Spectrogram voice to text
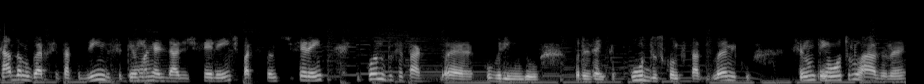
cada lugar que você está cobrindo, você tem uma realidade diferente, participantes diferentes. E quando você está é, cobrindo, por exemplo, curdos contra o Estado Islâmico, você não tem o outro lado, né?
